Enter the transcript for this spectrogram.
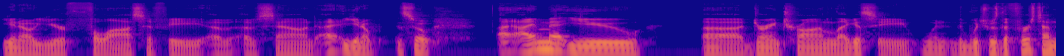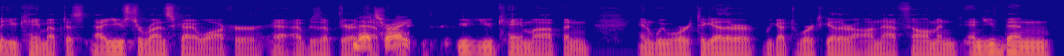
you know your philosophy of, of sound. I, you know, so I, I met you uh, during Tron Legacy, when, which was the first time that you came up to. I used to run Skywalker. I was up there. That's that right. You, you, came up and and we worked together. We got to work together on that film, and and you've been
